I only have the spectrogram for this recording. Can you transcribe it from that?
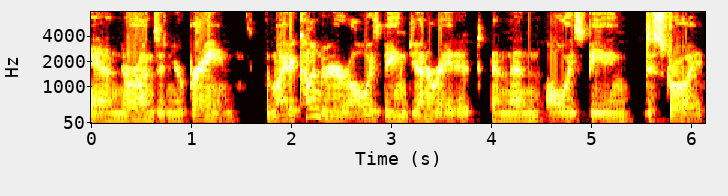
and neurons in your brain, the mitochondria are always being generated and then always being destroyed.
